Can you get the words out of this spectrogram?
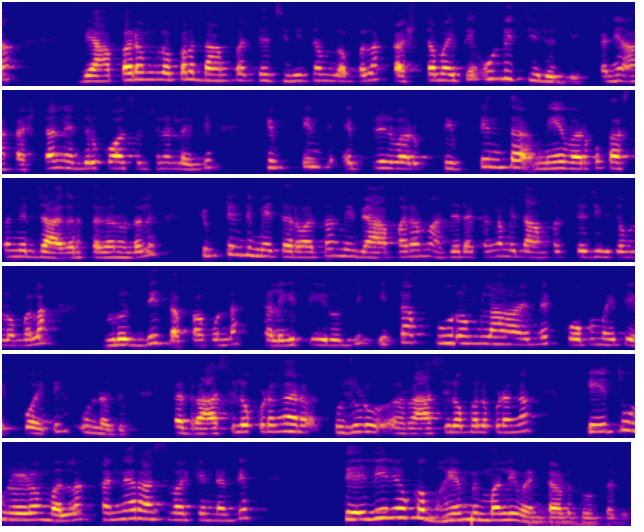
వ్యాపారం లోపల దాంపత్య జీవితం లోపల కష్టం అయితే ఉండి తీరుద్ది. కానీ ఆ కష్టాన్ని ఎదుర్కోవాల్సి వచ్చినట్లయితే ఫిఫ్టీన్త్ ఏప్రిల్ వరకు ఫిఫ్టీన్త్ మే వరకు కాస్త మీరు జాగ్రత్తగా ఉండాలి. ఫిఫ్టీన్త్ మే తర్వాత మీ వ్యాపారం అదే రకంగా మీ దాంపత్య జీవితం లోపల వృద్ధి తప్పకుండా కలిగి తీరుద్ది. ఇత పూర్వంలా అయితే కోపం అయితే ఎక్కువ అయితే ఉండదు. కానీ రాశిలో కూడా కుజుడు రాశి లోపల కూడా కేతు ఉండడం వల్ల కన్యా రాశి వారికి ఏంటంటే తెలియని ఒక భయం మిమ్మల్ని వెంటాడుతుంటది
